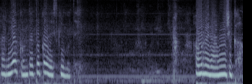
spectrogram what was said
garria kontatuko dizkigute. Aurrera, musika.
